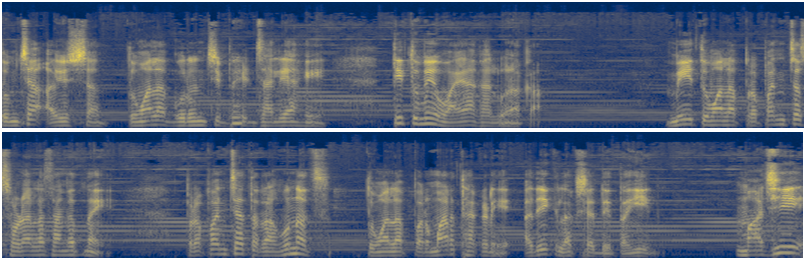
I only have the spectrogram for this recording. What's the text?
तुमच्या आयुष्यात तुम्हाला गुरूंची भेट झाली आहे. ती तुम्ही वाया घालू नका. मी तुम्हाला प्रपंच सोडायला सांगत नाही. प्रपंचात राहूनच तुम्हाला परमार्थाकडे अधिक लक्ष देता येईल. माझी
